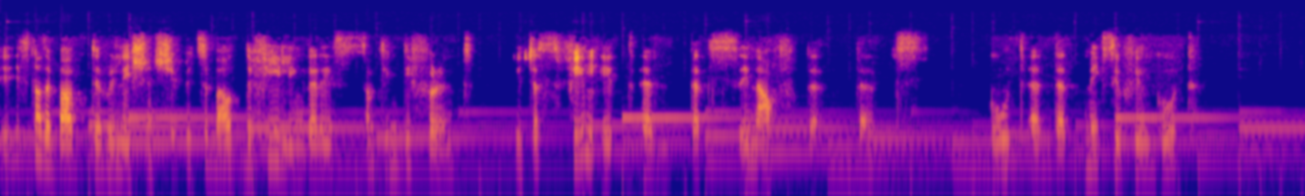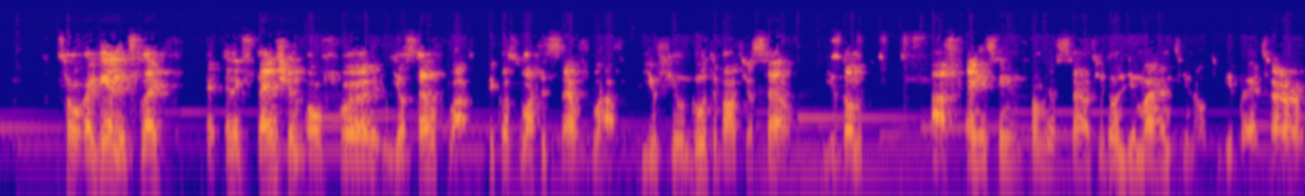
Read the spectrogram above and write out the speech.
it's not about the relationship. It's about the feeling that is something different you just feel it and that's enough that that's good and that makes you feel good. So again it's like an extension of uh, your self love because what is self love you feel good about yourself. You don't ask anything from yourself. You don't demand you know to be better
